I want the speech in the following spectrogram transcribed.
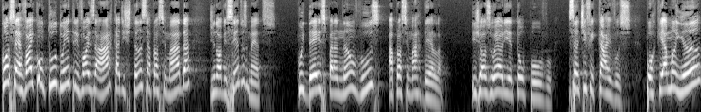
Conservai, contudo, entre vós a arca a distância aproximada de 900 metros. Cuideis para não vos aproximar dela. E Josué orientou o povo: santificai-vos, porque amanhã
